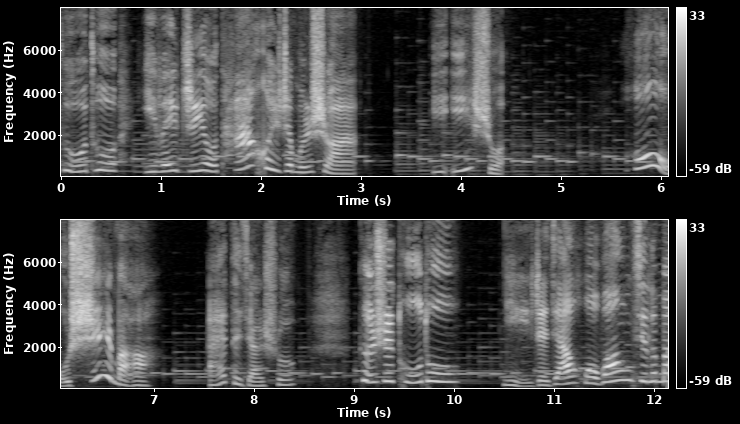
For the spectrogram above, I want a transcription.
图图以为只有他会这么耍。依依说：“哦，是吗？”艾德加说：“可是图图，你这家伙忘记了吗？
